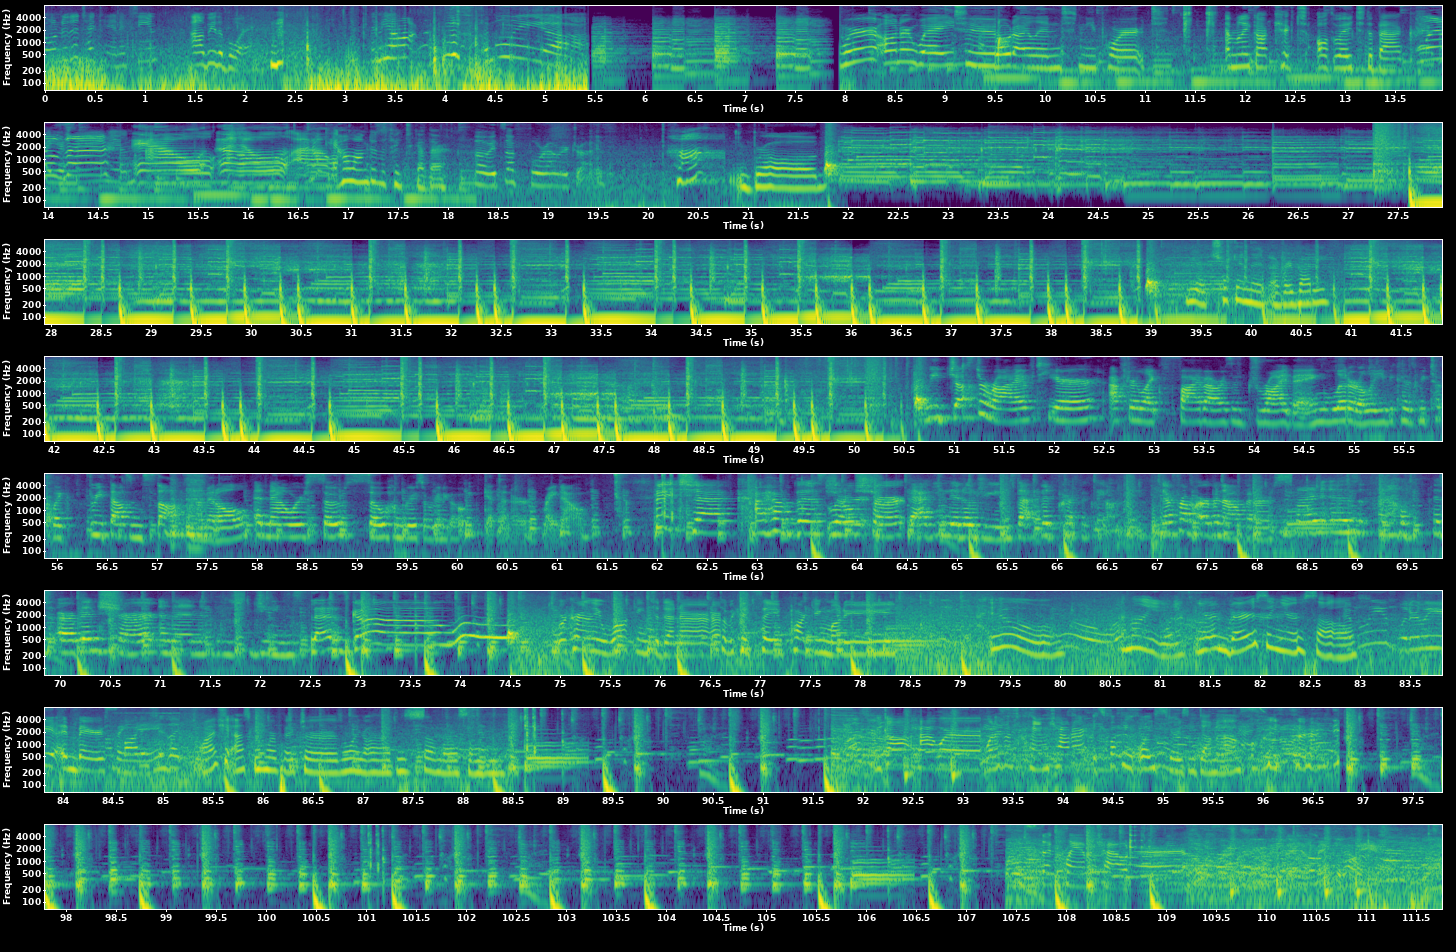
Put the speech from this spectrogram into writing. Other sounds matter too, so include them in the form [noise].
you want to do the Titanic scene? I'll be the boy. In the arm. Emily! We're on our way to Rhode Island, Newport. Emily got kicked all the way to the back. Ow, ow, ow. How long does it take to get there? Oh, it's a four hour drive. Huh? Bro. We are checking in, everybody. We just arrived here after like five hours of driving, literally, because we took like 3,000 stops in the middle. And now we're so, so hungry, so we're gonna go get dinner right now. Fit check. I have this little shirt, baggy little jeans that fit perfectly on me. They're from Urban Outfitters. Mine is oh, this urban shirt and then these jeans. Let's go! Woo! We're currently walking to dinner so we could save parking money. Ew. Emily, you're embarrassing yourself. Emily is literally embarrassing me. Why is she asking for pictures? Oh my god, this is so embarrassing. It's fucking oysters, you dumbass. [laughs] Clam chowder.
